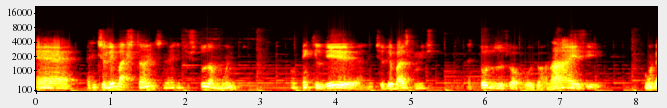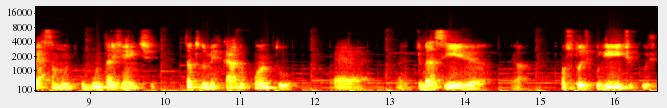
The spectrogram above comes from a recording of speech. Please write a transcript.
é, a gente lê bastante, né, a gente estuda muito, então tem que ler, a gente lê basicamente né, todos os, os, jornais e conversa muito com muita gente, tanto do mercado quanto é, de Brasília, é, consultores políticos,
